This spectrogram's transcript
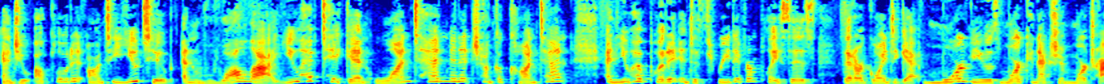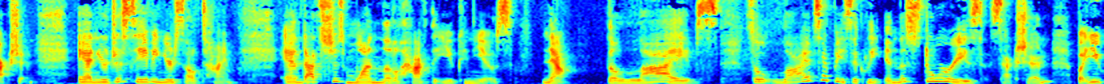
and you upload it onto youtube. And voila you have taken one 10 minute chunk of content and you have put it into three different places that are going to get more views more connection more traction. And you're just saving yourself yourself time. And that's just one little hack that you can use. Now, the lives. So lives are basically in the stories section, but you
